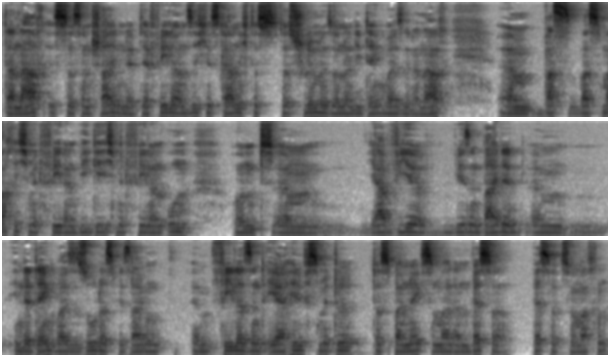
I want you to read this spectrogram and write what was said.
danach ist das Entscheidende. Der Fehler an sich ist gar nicht das, das Schlimme, sondern die Denkweise danach. Ähm, was, was mache ich mit Fehlern? Wie gehe ich mit Fehlern um? Und ähm, ja, wir, wir sind beide ähm, in der Denkweise so, dass wir sagen, ähm, Fehler sind eher Hilfsmittel, das beim nächsten Mal dann besser, besser zu machen.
